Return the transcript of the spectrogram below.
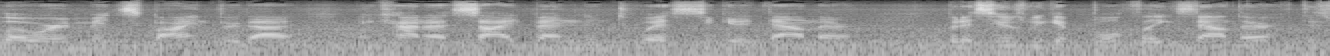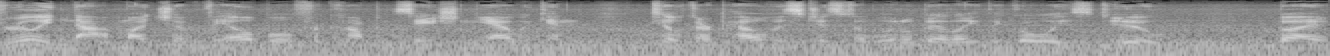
lower and mid spine through that, and kind of side bend and twist to get it down there. But as soon as we get both legs down there, there's really not much available for compensation. Yeah, we can tilt our pelvis just a little bit like the goalies do, but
